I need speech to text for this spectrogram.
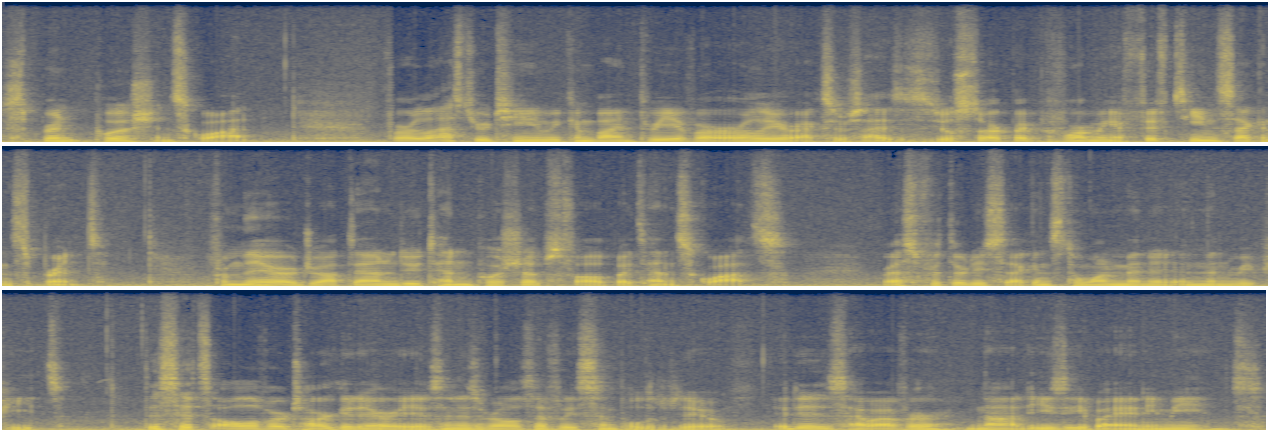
Sprint, push, and squat. For our last routine, we combine three of our earlier exercises. You'll start by performing a 15 second sprint. From there, drop down and do 10 push ups followed by 10 squats. Rest for 30 seconds to 1 minute and then repeat. This hits all of our target areas and is relatively simple to do. It is, however, not easy by any means.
